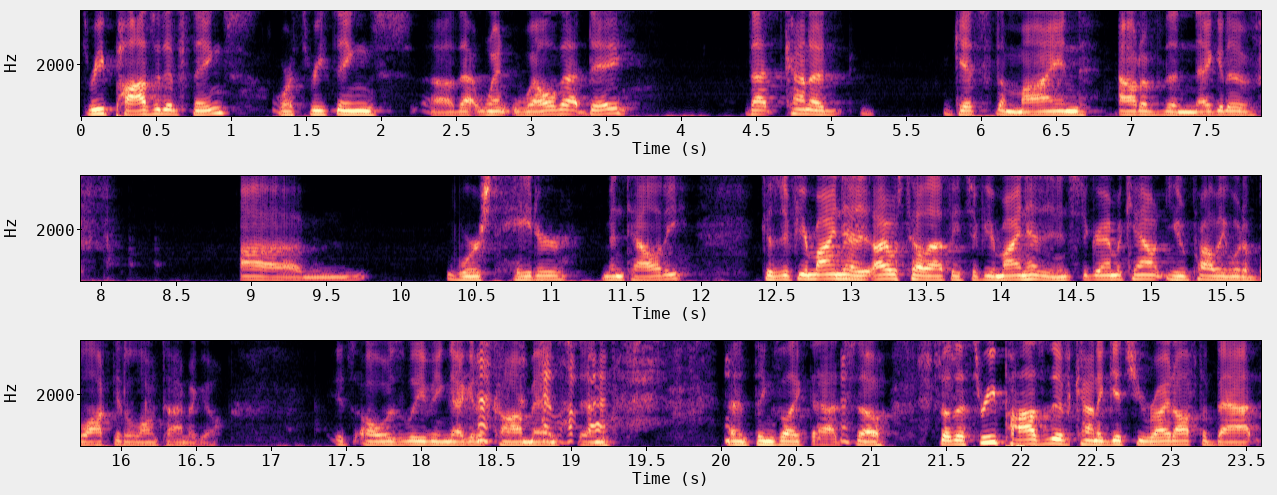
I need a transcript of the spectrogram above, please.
three positive things or three things uh, that went well that day that kind of gets the mind out of the negative um, worst hater mentality. Because if your mind had, I always tell athletes, if your mind had an Instagram account, you probably would have blocked it a long time ago. It's always leaving negative comments and and things like that. So so the three positive kind of gets you right off the bat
